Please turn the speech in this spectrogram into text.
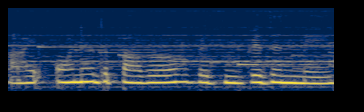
I honor the power within, within me.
